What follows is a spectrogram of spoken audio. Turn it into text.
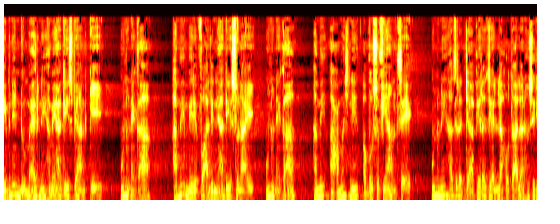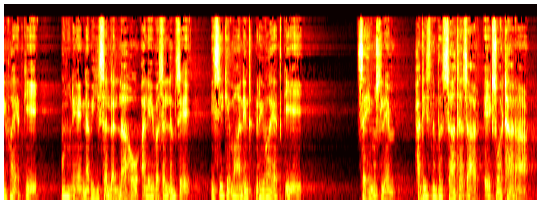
ابن نمیر نے ہمیں حدیث بیان کی۔ انہوں نے کہا، ہمیں میرے والد نے حدیث سنائی۔ انہوں نے کہا، ہمیں اعمش نے ابو سفیان سے۔ انہوں نے حضرت جابر رضی اللہ تعالیٰ عنہ سے روایت کی۔ انہوں نے نبی صلی اللہ علیہ وسلم سے اسی کے مانند روایت کی۔ صحیح مسلم، حدیث نمبر سات ہزار ایک سو اٹھارہ۔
